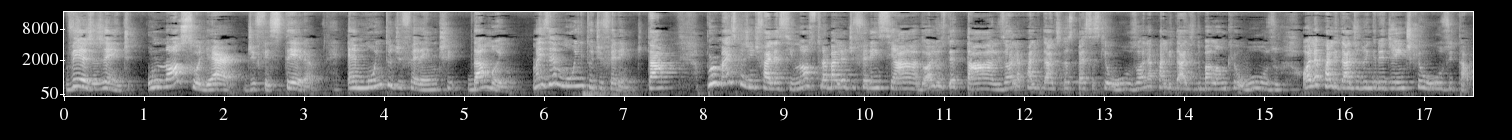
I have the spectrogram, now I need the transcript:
Veja, gente, o nosso olhar de festeira é muito diferente da mãe, mas é muito diferente, tá? Por mais que a gente fale assim, nosso trabalho é diferenciado, olha os detalhes, olha a qualidade das peças que eu uso, olha a qualidade do balão que eu uso, olha a qualidade do ingrediente que eu uso e tal.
